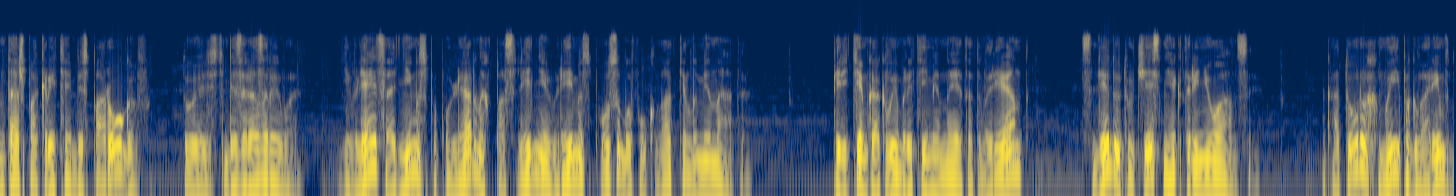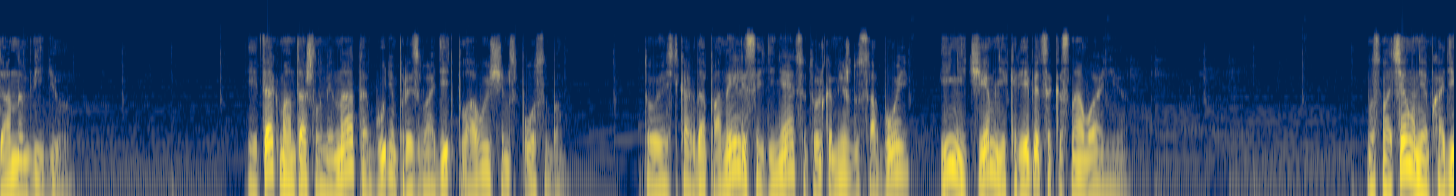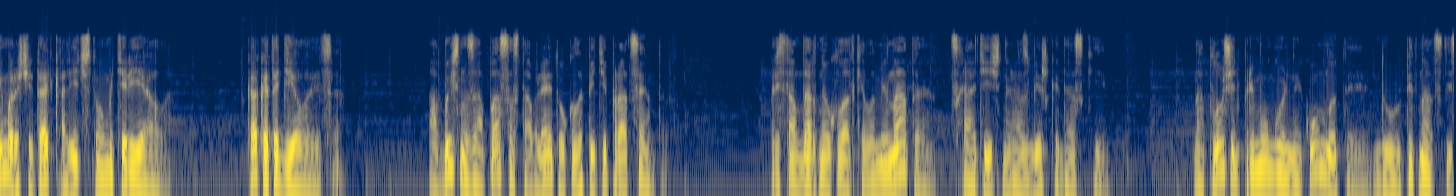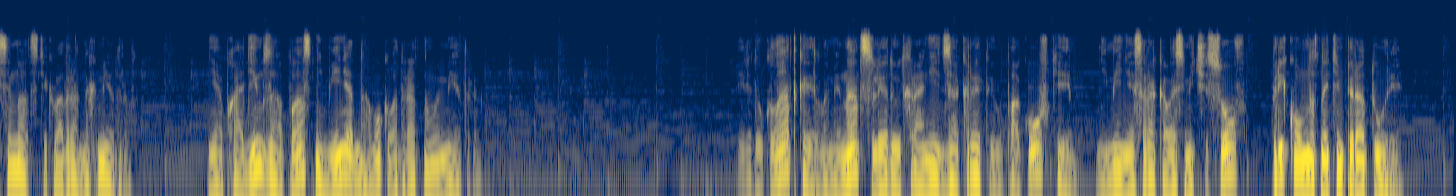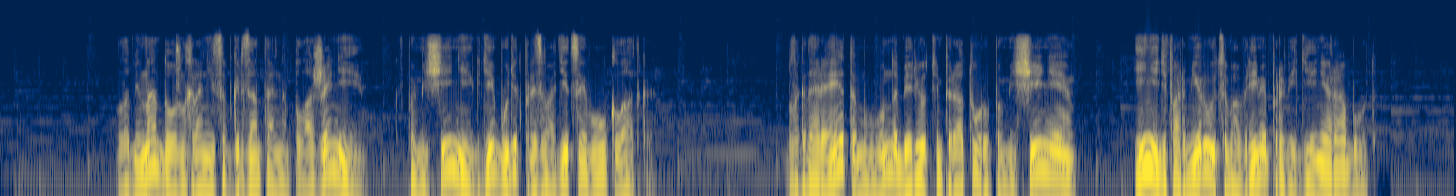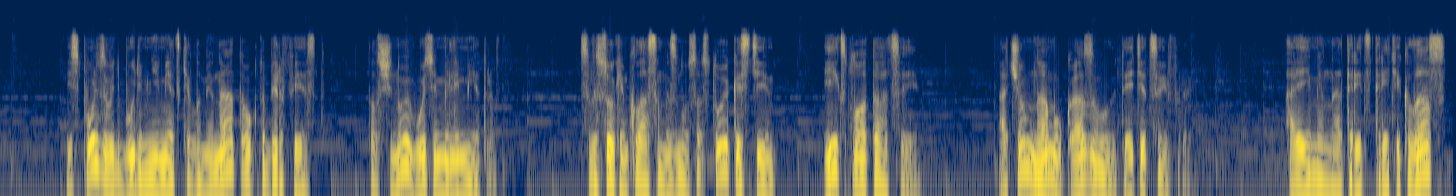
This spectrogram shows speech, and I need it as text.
Монтаж покрытия без порогов, то есть без разрыва, является одним из популярных в последнее время способов укладки ламината. Перед тем, как выбрать именно этот вариант, следует учесть некоторые нюансы, о которых мы и поговорим в данном видео. Итак, монтаж ламината будем производить плавающим способом, то есть когда панели соединяются только между собой и ничем не крепятся к основанию. Но сначала необходимо рассчитать количество материала. Как это делается? Обычно запас составляет около 5%. При стандартной укладке ламината с хаотичной разбежкой доски на площадь прямоугольной комнаты до 15-17 квадратных метров необходим запас не менее 1 квадратного метра. Перед укладкой ламинат следует хранить в закрытой упаковке не менее 48 часов при комнатной температуре. Ламинат должен храниться в горизонтальном положении в помещении, где будет производиться его укладка. Благодаря этому он наберет температуру помещения и не деформируется во время проведения работ. Использовать будем немецкий ламинат Oktoberfest толщиной 8 мм с высоким классом износостойкости и эксплуатации, о чем нам указывают эти цифры. А именно 33 класс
